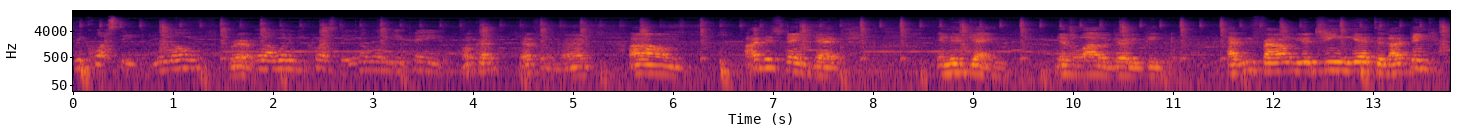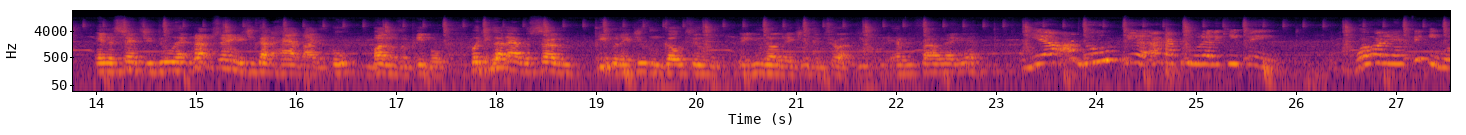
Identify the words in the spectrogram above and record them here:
requested. You know, Real. Well, I want to be requested and I want to get paid. Okay, definitely, man. Um, I just think that in this game, there's a lot of dirty people. Have you found your team yet? Because I think, in a sense, you do have. Not saying that you gotta have like bundles of people, but you gotta have a certain people that you can go to that you know that you can trust. You, have you found that yet? Yeah, I do. Yeah, I got people that keep it 150 with me.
